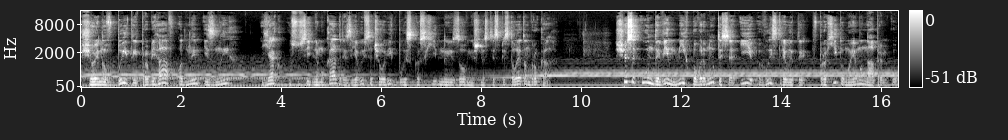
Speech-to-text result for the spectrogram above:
Щойно вбитий пробігав одним із них, як у сусідньому кадрі з'явився чоловік близькосхідної зовнішності з пістолетом в руках. Щосекунди він міг повернутися і вистрілити в прохід у моєму напрямку.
